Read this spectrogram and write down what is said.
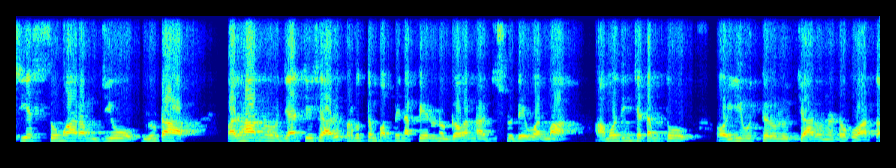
సిఎస్ సోమవారం జియో నూట పదహారును జారీ చేశారు. ప్రభుత్వం పంపిన పేరును గవర్నర్ జిష్ణుదేవ్ వర్మ ఆమోదించటంతో ఈ ఉత్తర్వులు ఇచ్చారు అన్నట్టు ఒక వార్త.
